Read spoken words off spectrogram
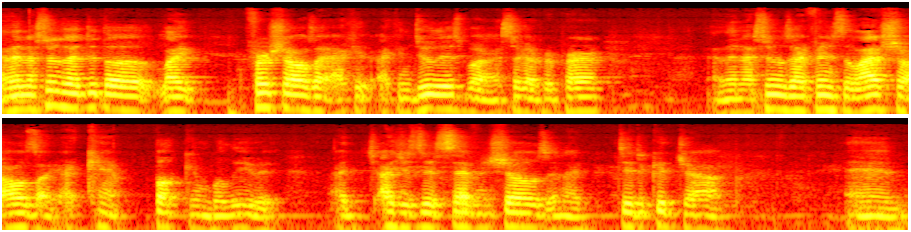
And then as soon as I did the like first show, I was like, "I can I can do this," but I still gotta prepare. And then as soon as I finished the last show, I was like, "I can't fucking believe it! I, I just did seven shows and I did a good job." And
